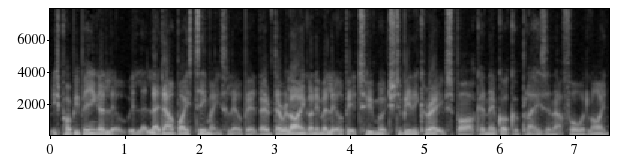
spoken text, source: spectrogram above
he's probably being a little let down by his teammates a little bit. They're they're relying on him a little bit too much to be the creative spark, and they've got good players in that forward line.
